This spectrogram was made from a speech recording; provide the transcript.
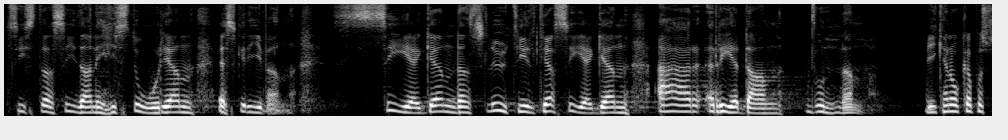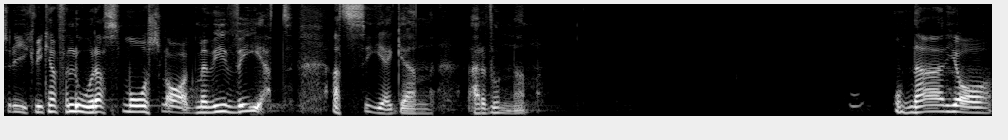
Sista sidan i historien är skriven. Segen, den slutgiltiga segen är redan vunnen. Vi kan åka på stryk, vi kan förlora små slag, men vi vet att segen är vunnen. Och när jag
